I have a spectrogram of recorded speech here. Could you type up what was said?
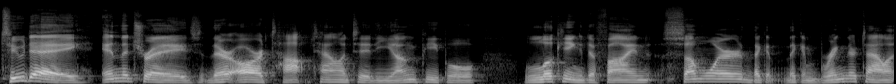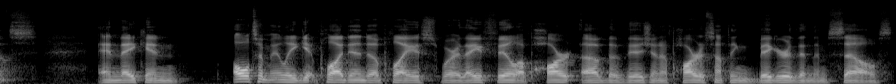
today in the trades, there are top talented young people looking to find somewhere they can, they can bring their talents and they can ultimately get plugged into a place where they feel a part of the vision, a part of something bigger than themselves.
